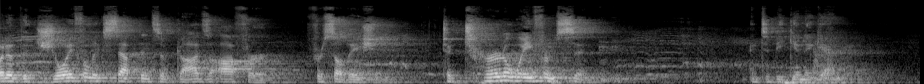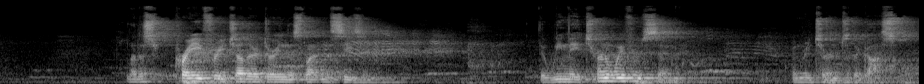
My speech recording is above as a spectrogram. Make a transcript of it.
but of the joyful acceptance of God's offer for salvation, to turn away from sin and to begin again. Let us pray for each other during this Lenten season that we may turn away from sin and return to the gospel.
